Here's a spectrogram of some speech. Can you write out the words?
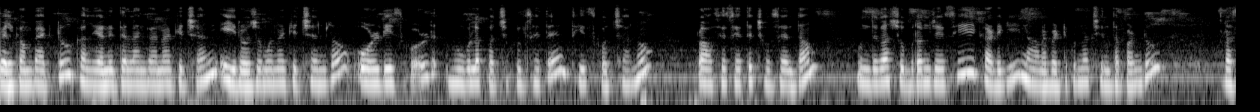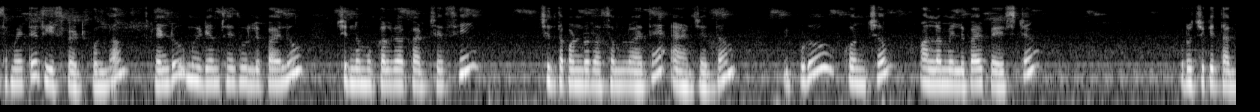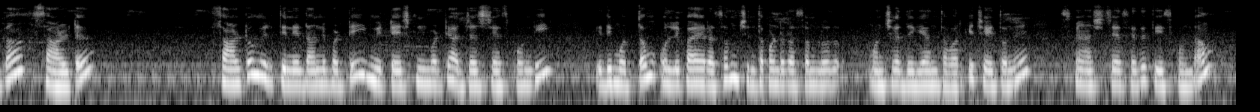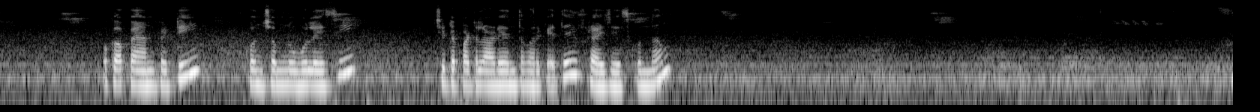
Welcome back to Kalyani Telangana kitchen ఈరోజు మన కిచెన్లో ఓల్డ్ ఈజ్ గోల్డ్ నువ్వుల పచ్చిపులుసు అయితే తీసుకొచ్చాను. ప్రాసెస్ అయితే చూసేద్దాం. ముందుగా శుభ్రం చేసి కడిగి నానబెట్టుకున్న చింతపండు రసం అయితే తీసి పెట్టుకుందాం. రెండు మీడియం సైజు ఉల్లిపాయలు చిన్న ముక్కలుగా కట్ చేసి చింతపండు రసంలో అయితే యాడ్ చేద్దాం. ఇప్పుడు కొంచెం అల్లం ఎల్లిపాయ పేస్ట్ రుచికి తగ్గ సాల్ట్ సాల్ట్ మీరు తినేదాన్ని బట్టి మీ టేస్ట్ని బట్టి అడ్జస్ట్ చేసుకోండి. ఇది మొత్తం ఉల్లిపాయ రసం చింతపండు రసంలో మంచిగా దిగేంత వరకు చేతితోనే స్మాష్ చేసి అయితే తీసుకుందాం. ఒక ప్యాన్ పెట్టి కొంచెం నువ్వులు వేసి చిట్టపట్టలాడేంత వరకు అయితే ఫ్రై చేసుకుందాం.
